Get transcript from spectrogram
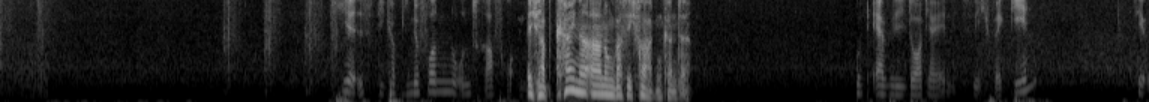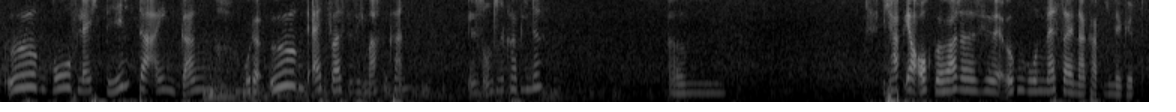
Hier ist die Kabine von unserer Freundin. Ich habe keine Ahnung, was ich fragen könnte. Und er will dort ja jetzt nicht weggehen. Hier irgendwo vielleicht ein Hintereingang oder irgendetwas, das ich machen kann. Das ist unsere Kabine. Ähm ich habe ja auch gehört, dass es hier irgendwo ein Messer in der Kabine gibt.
